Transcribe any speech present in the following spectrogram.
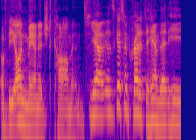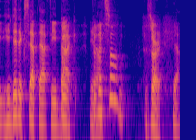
Of the unmanaged commons. Yeah, let's give some credit to him that he he did accept that feedback. you but that's so. Sorry, yeah.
